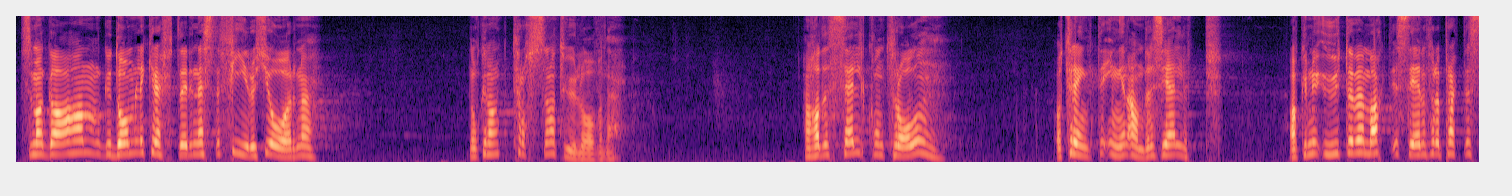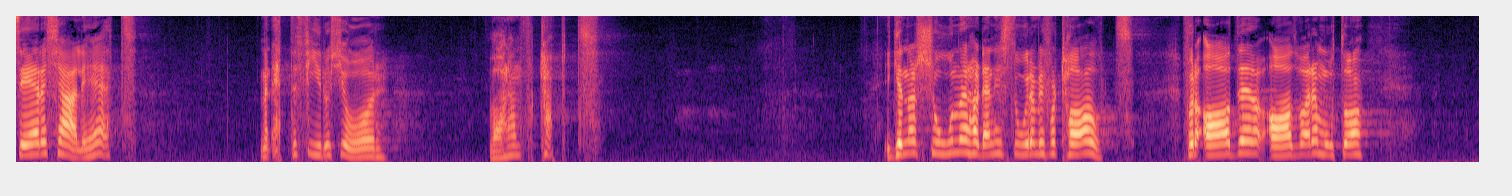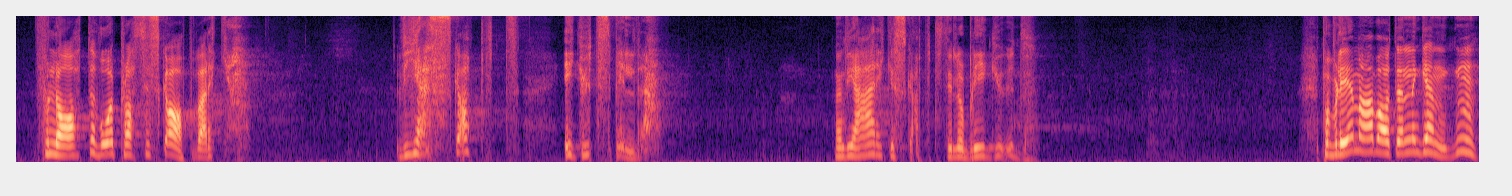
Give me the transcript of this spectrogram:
Som han ga han guddommelige krefter de neste 24 årene. Nå kunne han trosse naturlovene. Han hadde selv kontrollen og trengte ingen andres hjelp. Han kunne utøve makt istedenfor å praktisere kjærlighet. Men etter 24 år var han fortapt. I generasjoner har den historien blitt fortalt for å advare mot å forlate vår plass i skaperverket. Vi er skapt i Guds bilde. Men vi er ikke skapt til å bli Gud. Problemet er bare at den legenden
